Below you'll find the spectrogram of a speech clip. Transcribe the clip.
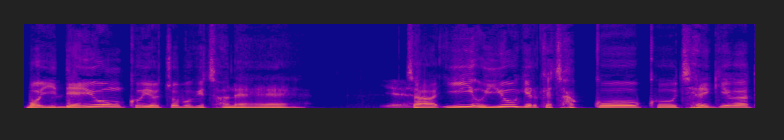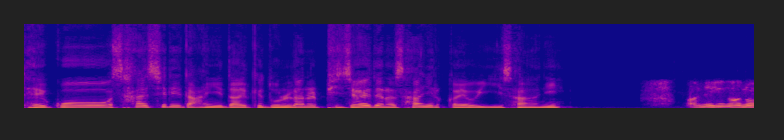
뭐 이 내용 그 여쭤보기 전에 예. 자, 이 의혹이 이렇게 자꾸 그 제기가 되고 사실이다 아니다 이렇게 논란을 빚어야 되는 사안일까요? 이 사안이? 아니, 이거는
